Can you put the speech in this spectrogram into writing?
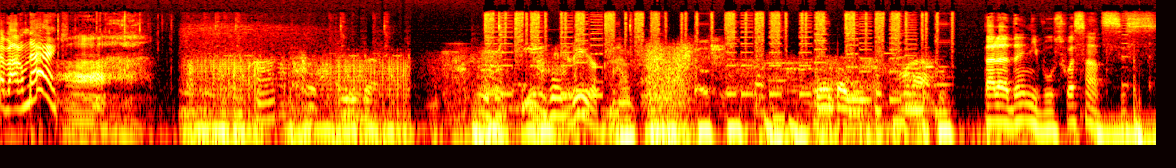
Tabarnak? Paladin niveau 66.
